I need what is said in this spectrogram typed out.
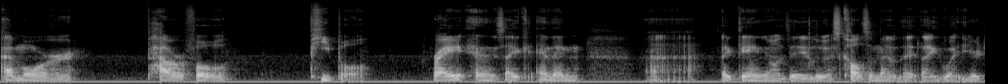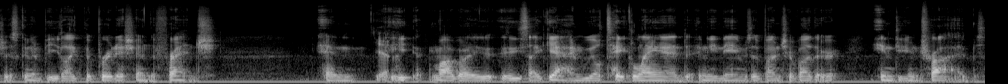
a more powerful people, right?" And it's like, and then, uh, like Daniel Day Lewis calls him out that like, "What you're just gonna be like the British and the French." And Yeah. he, Magua, he's like, yeah, and we'll take land, and he names a bunch of other Indian tribes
